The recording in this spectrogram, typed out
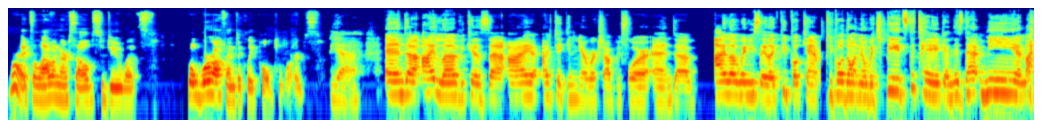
yeah, it's allowing ourselves to do what's what we're authentically pulled towards. Yeah, and uh, I love because uh, I I've taken your workshop before, and uh, I love when you say like people can't, people don't know which beads to take, and is that me? And like,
